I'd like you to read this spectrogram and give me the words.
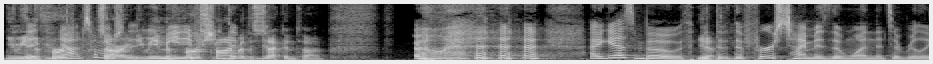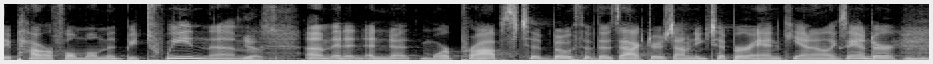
You mean that the first? So sorry, do you mean, mean the first time the, or the, the, second time? Oh, I guess both. But the, the, first time is the one that's a really powerful moment between them. Yes. Um, and, and more props to both of those actors, Dominique Tipper and Keon Alexander, mm-hmm.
